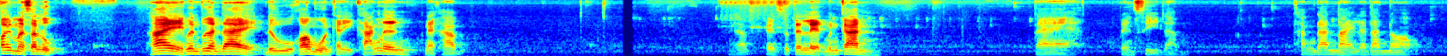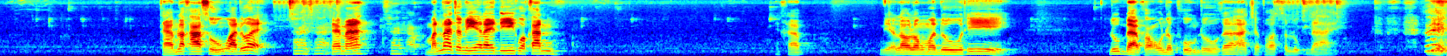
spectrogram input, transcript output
ค่อยมาสรุปให้เพื่อนๆได้ดูข้อมูลกันอีกครั้งหนึ่งนะครับ นะครับ เป็นสเตนเลสเหมือนกัน แต่เป็นสีดำทั้งด้านในและด้านนอก แถมราคาสูงกว่าด้วย ใช่ใช่ใช่ไหมใช่ครับ มันน่าจะมีอะไรดีกว่ากันนะครับ เดี๋ยวเราลองมาดูที่รูปแบบของอุณหภูมิดูก็อาจจะพอสรุปได้ เดี๋ยว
